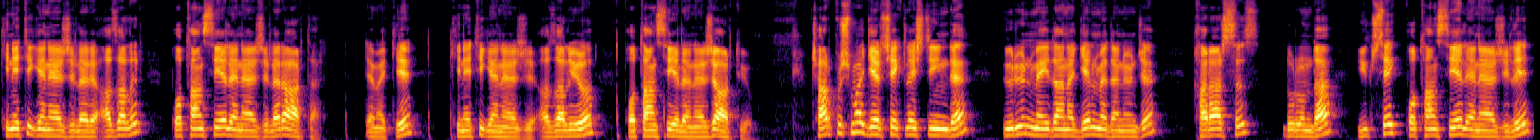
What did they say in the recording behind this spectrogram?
kinetik enerjileri azalır, potansiyel enerjileri artar. Demek ki kinetik enerji azalıyor, potansiyel enerji artıyor. Çarpışma gerçekleştiğinde ürün meydana gelmeden önce kararsız durumda yüksek potansiyel enerjili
